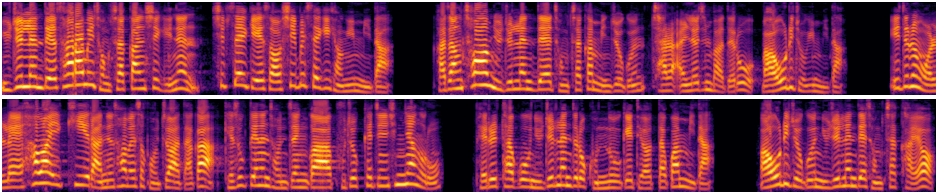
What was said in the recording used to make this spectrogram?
뉴질랜드에 사람이 정착한 시기는 10세기에서 11세기경입니다. 가장 처음 뉴질랜드에 정착한 민족은 잘 알려진 바대로 마오리족입니다. 이들은 원래 하와이키라는 섬에서 거주하다가 계속되는 전쟁과 부족해진 식량으로 배를 타고 뉴질랜드로 건너오게 되었다고 합니다. 마오리족은 뉴질랜드에 정착하여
